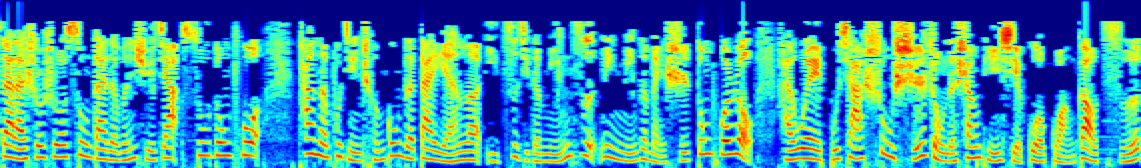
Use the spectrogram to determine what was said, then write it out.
再来说说宋代的文学家苏东坡，他呢不仅成功的代言了以自己的名字命名的美食东坡肉，还为不下数十种的商品写过广告词。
